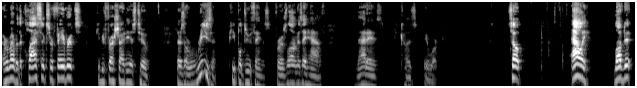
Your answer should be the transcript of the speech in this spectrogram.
I remember the classics or favorites can be fresh ideas too. There's a reason people do things for as long as they have, and that is because they work. So, Allie, loved it.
